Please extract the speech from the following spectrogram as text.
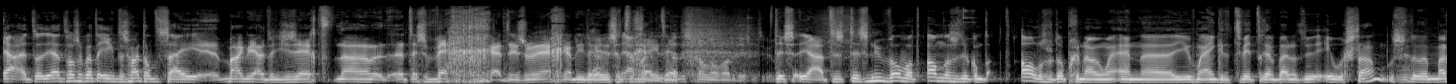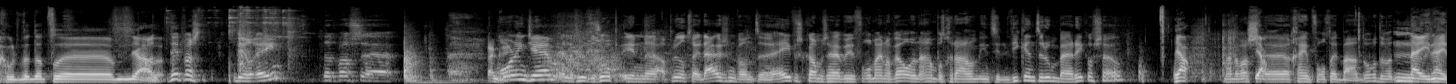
ja, het, ja, het was ook wat Erik de Zwart altijd zei. eh, Maakt niet uit wat je zegt. Nou, het is weg. Het is weg. En iedereen is het vergeten. dat, is gewoon wel wat het is natuurlijk. Het is, ja, het is, het is nu wel wat anders natuurlijk, omdat alles wordt opgenomen. En je hoeft maar één keer te twitteren en het blijft natuurlijk eeuwig staan. Dus, maar goed, dat... ja, Nou, dit was deel 1. Dat was eh, Morning Jam. En dat hield dus op in eh, april 2000. Want eh Everskamp, ze hebben volgens mij nog wel een aanbod gedaan om iets in het weekend te doen bij Rick of zo. ja, Maar er was Ja. eh, geen voltijdbaan, toch? Dat nee, nee,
